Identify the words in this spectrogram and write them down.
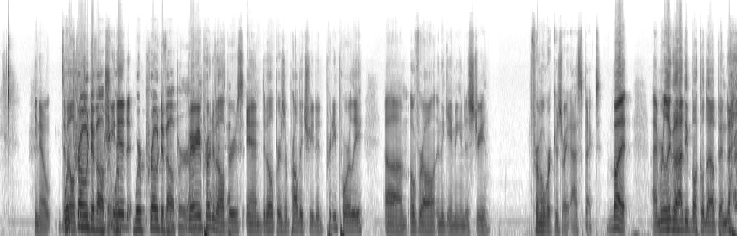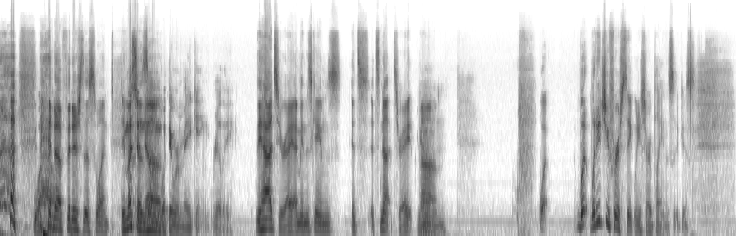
you know We're pro developer. We're, treated we're pro developer. very pro developers, and developers are probably treated pretty poorly um, overall in the gaming industry from a workers' right aspect. But I'm really glad they buckled up and and uh, finished this one. They must have known uh, what they were making, really. They had to, right? I mean, this game's it's it's nuts, right? Yeah. Um, what what what did you first think when you started playing this, Lucas?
